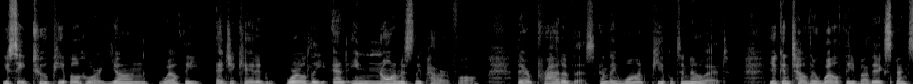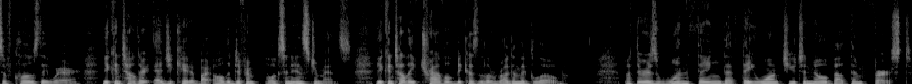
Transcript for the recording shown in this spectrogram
You see two people who are young, wealthy, educated, worldly, and enormously powerful. They're proud of this and they want people to know it. You can tell they're wealthy by the expensive clothes they wear. You can tell they're educated by all the different books and instruments. You can tell they've traveled because of the rug and the globe. But there is one thing that they want you to know about them first,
